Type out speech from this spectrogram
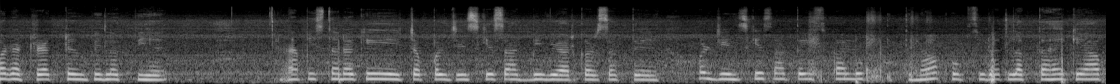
और अट्रैक्टिव भी लगती है। आप इस तरह की चप्पल जीन्स के साथ भी वेयर कर सकते हैं और जीन्स के साथ तो इसका लुक इतना खूबसूरत लगता है कि आप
